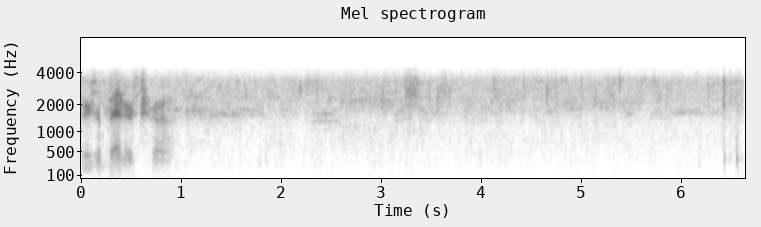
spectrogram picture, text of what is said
Here's a better truck.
